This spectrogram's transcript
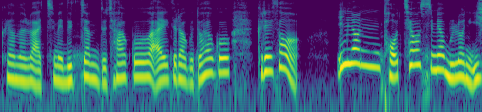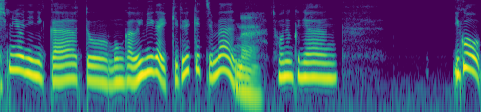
그야말로 아침에 늦잠도 자고 아이들하고도 하고 그래서 1년 더 채웠으면 물론 20년이니까 또 뭔가 의미가 있기도 했겠지만 네. 저는 그냥 이거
